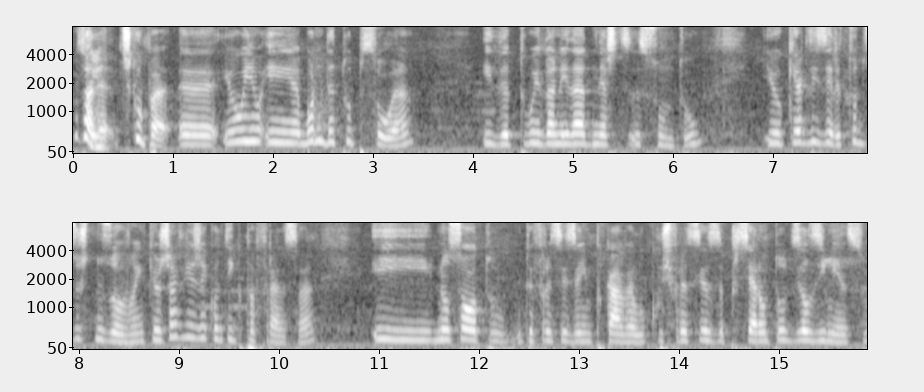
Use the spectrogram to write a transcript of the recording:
Mas olha, desculpa, eh, eu em abono da tua pessoa e da tua idoneidade neste assunto, eu quero dizer a todos os que nos ouvem que eu já viajei contigo para a França e não só tu, o teu francês é impecável, o que os franceses apreciaram todos eles imenso.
